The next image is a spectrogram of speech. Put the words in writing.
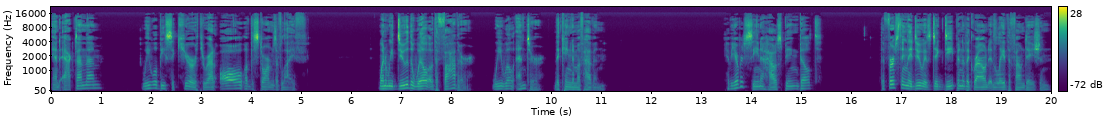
and act on them, we will be secure throughout all of the storms of life. When we do the will of the Father, we will enter the kingdom of heaven. Have you ever seen a house being built? The first thing they do is dig deep into the ground and lay the foundation.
